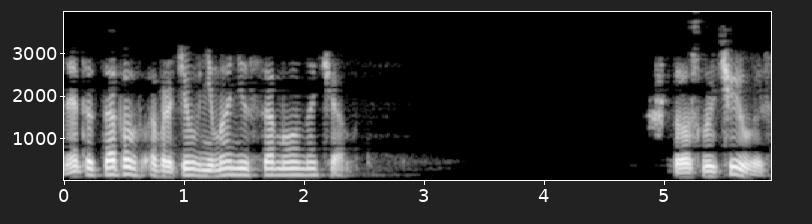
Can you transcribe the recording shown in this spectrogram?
На этот Тапов обратил внимание с самого начала. «Что случилось?»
